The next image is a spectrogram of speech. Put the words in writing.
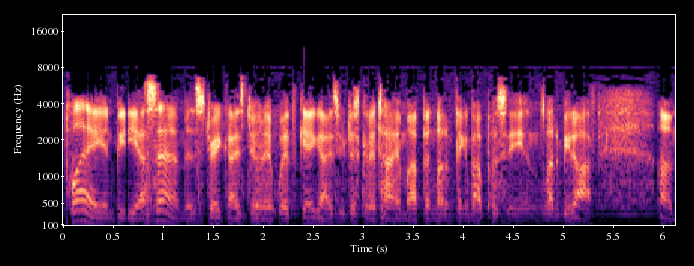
play in BDSM is straight guys doing it with gay guys who are just going to tie him up and let him think about pussy and let him beat off. Um,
